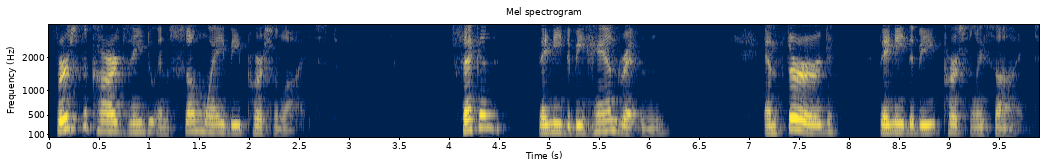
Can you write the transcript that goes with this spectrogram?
First, the cards need to in some way be personalized. Second, they need to be handwritten. And third, they need to be personally signed.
